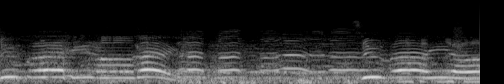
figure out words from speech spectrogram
Superhero Superhero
